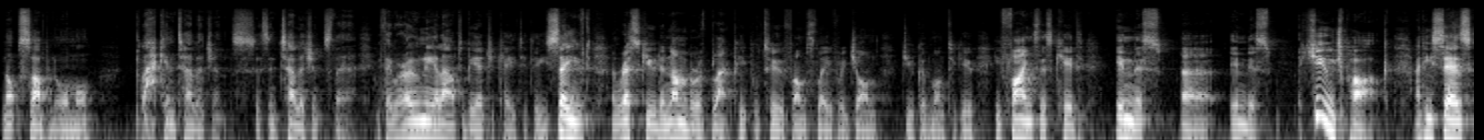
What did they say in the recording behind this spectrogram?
not subnormal, black intelligence. There's intelligence there. If they were only allowed to be educated. He saved and rescued a number of black people too from slavery, John, Duke of Montagu. He finds this kid in this, uh, in this huge park and he says,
